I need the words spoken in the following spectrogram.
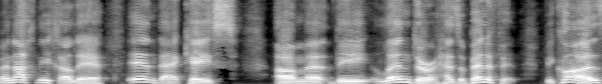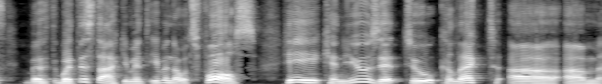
Menach Nichale. In that case, um, the lender has a benefit because with, with this document, even though it's false, he can use it to collect uh, um,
